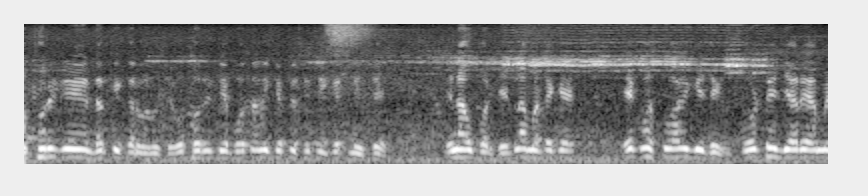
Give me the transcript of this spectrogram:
ઓથોરિટીએ નક્કી કરવાનું છે. ઓથોરિટીએ પોતાની કેપેસિટી કેટલી છે, એના ઉપર છે. એટલા માટે કે એક વસ્તુ આવી ગઈ છે કોર્ટે જ્યારે અમે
